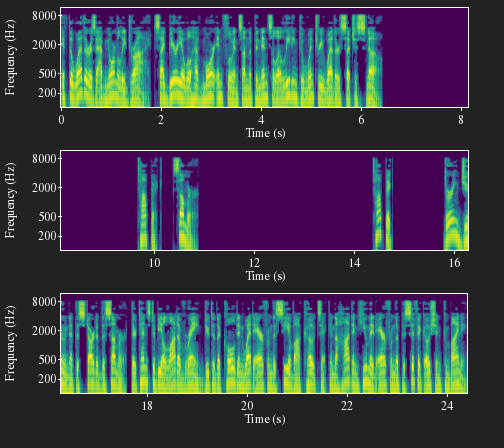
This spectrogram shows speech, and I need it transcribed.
If the weather is abnormally dry, Siberia will have more influence on the peninsula leading to wintry weather such as snow. Summer during June at the start of the summer, there tends to be a lot of rain due to the cold and wet air from the Sea of Okhotsk and the hot and humid air from the Pacific Ocean combining.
